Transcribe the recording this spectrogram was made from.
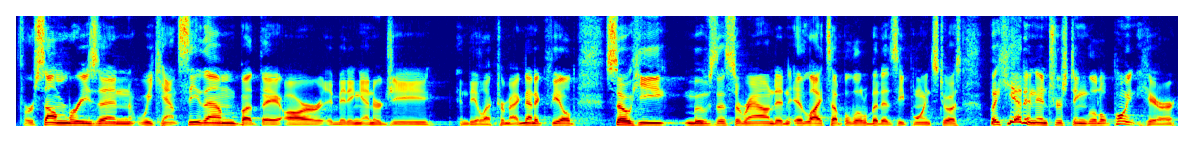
For some reason, we can't see them, but they are emitting energy in the electromagnetic field. So he moves this around and it lights up a little bit as he points to us. But he had an interesting little point here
